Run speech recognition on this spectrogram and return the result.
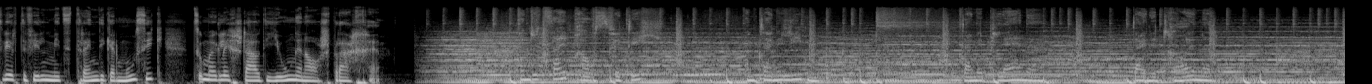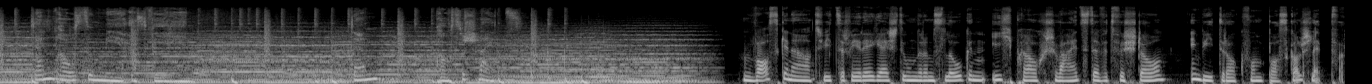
wird der Film mit trendiger Musik, um möglichst auch die Jungen ansprechen. Wenn du Zeit brauchst für dich und deine Lieben, brauchst du mehr als Ferien. Dann brauchst du Schweiz. Was genau die Schweizer Feriengäste unter dem Slogan «Ich brauche Schweiz» dürfen verstehen, im Beitrag von Pascal Schlepfer.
